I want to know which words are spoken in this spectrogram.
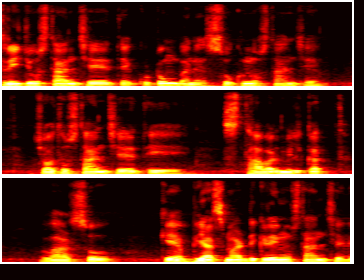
ત્રીજું સ્થાન છે તે કુટુંબ અને સુખનું સ્થાન છે. ચોથું સ્થાન છે તે સ્થાવર મિલકત, વારસો કે અભ્યાસમાં ડિગ્રીનું સ્થાન છે.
